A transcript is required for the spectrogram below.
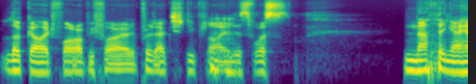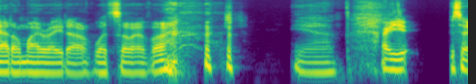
look out for before production deploy. Mhm. This was nothing I had on my radar whatsoever. yeah are you so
